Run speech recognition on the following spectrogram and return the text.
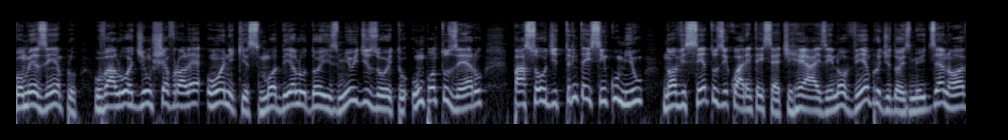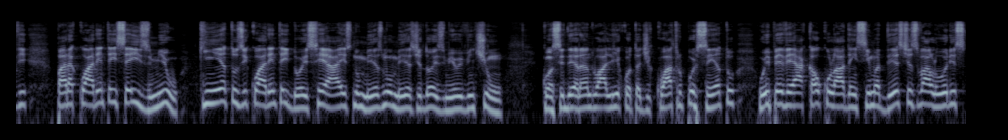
Como exemplo, o valor de um Chevrolet Onix modelo 2018 1.0 passou de R$ 35.947 em novembro de 2019 para R$ 46.542 no mesmo mês de 2021. Considerando a alíquota de 4%, o IPVA calculado em cima destes valores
